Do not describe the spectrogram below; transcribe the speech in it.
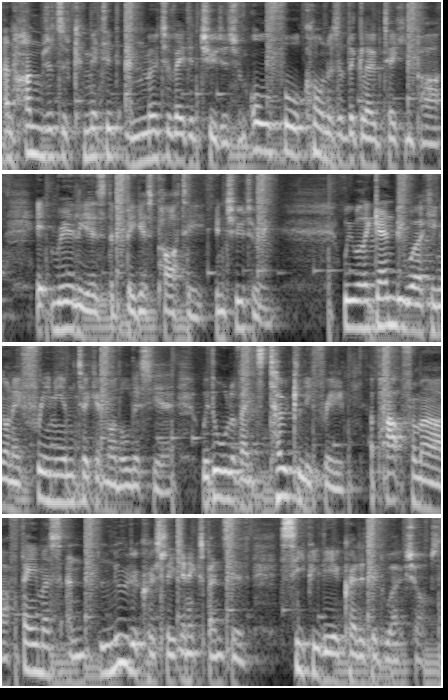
and hundreds of committed and motivated tutors from all four corners of the globe taking part, it really is the biggest party in tutoring. We will again be working on a freemium ticket model this year, with all events totally free, apart from our famous and ludicrously inexpensive CPD accredited workshops.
